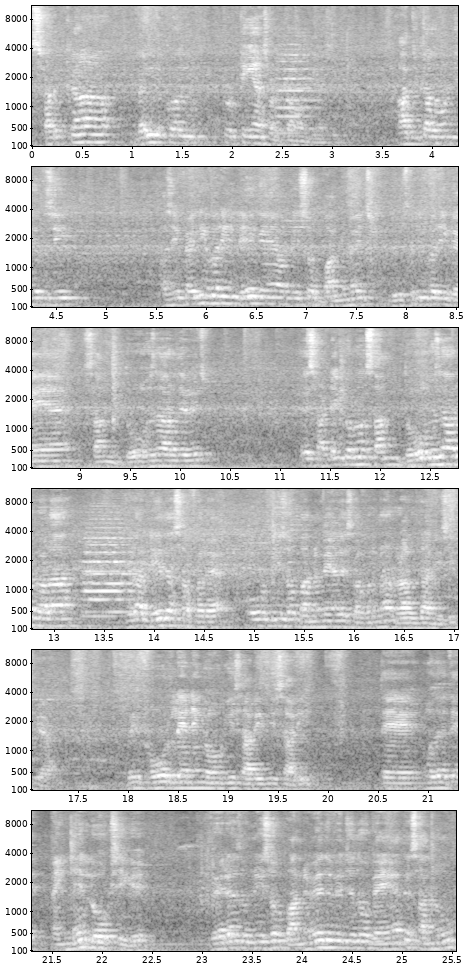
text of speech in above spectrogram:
ਸੜਕਾਂ ਬਿਲਕੁਲ ਟੁੱਟੀਆਂ ਸੜਕਾਂ ਹੁੰਦੀਆਂ ਸੀ। ਅੱਜ ਕੱਲ ਹੁਣ ਜੇ ਤੁਸੀਂ ਅਸੀਂ ਪਹਿਲੀ ਵਾਰੀ ਲੈ ਗਏ ਹਾਂ 1992 ਚ ਦੂਸਰੀ ਵਾਰੀ ਗਏ ਆ ਸੰਨ 2000 ਦੇ ਵਿੱਚ। ਤੇ ਸਾਡੇ ਕੋਲੋਂ ਸੰਨ 2000 ਵਾਲਾ ਜਿਹੜਾ ਲੇਹ ਦਾ ਸਫ਼ਰ ਹੈ, ਉਹ 1992 ਵਾਲੇ ਸਫ਼ਰ ਨਾਲ ਰਲਦਾ ਨਹੀਂ ਸੀ ਪਿਆ। ਵੀ ਫੋਰ ਲੇਨਿੰਗ ਹੋ ਗਈ ਸਾਰੀ ਦੀ ਸਾਰੀ, ਤੇ ਉਹਦੇ ਤੇ ਇੰਨੇ ਲੋਕ ਸੀਗੇ। ਫਿਰ 1992 ਦੇ ਵਿੱਚ ਜਦੋਂ ਗਏ ਆ ਤੇ ਸਾਨੂੰ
